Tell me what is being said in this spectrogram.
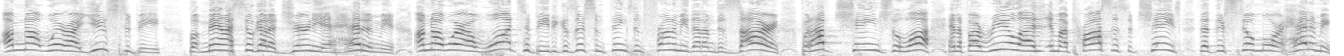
I'm not where I used to be, but man, I still got a journey ahead of me. I'm not where I want to be because there's some things in front of me that I'm desiring, but I've changed a lot. And if I realize in my process of change that there's still more ahead of me,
